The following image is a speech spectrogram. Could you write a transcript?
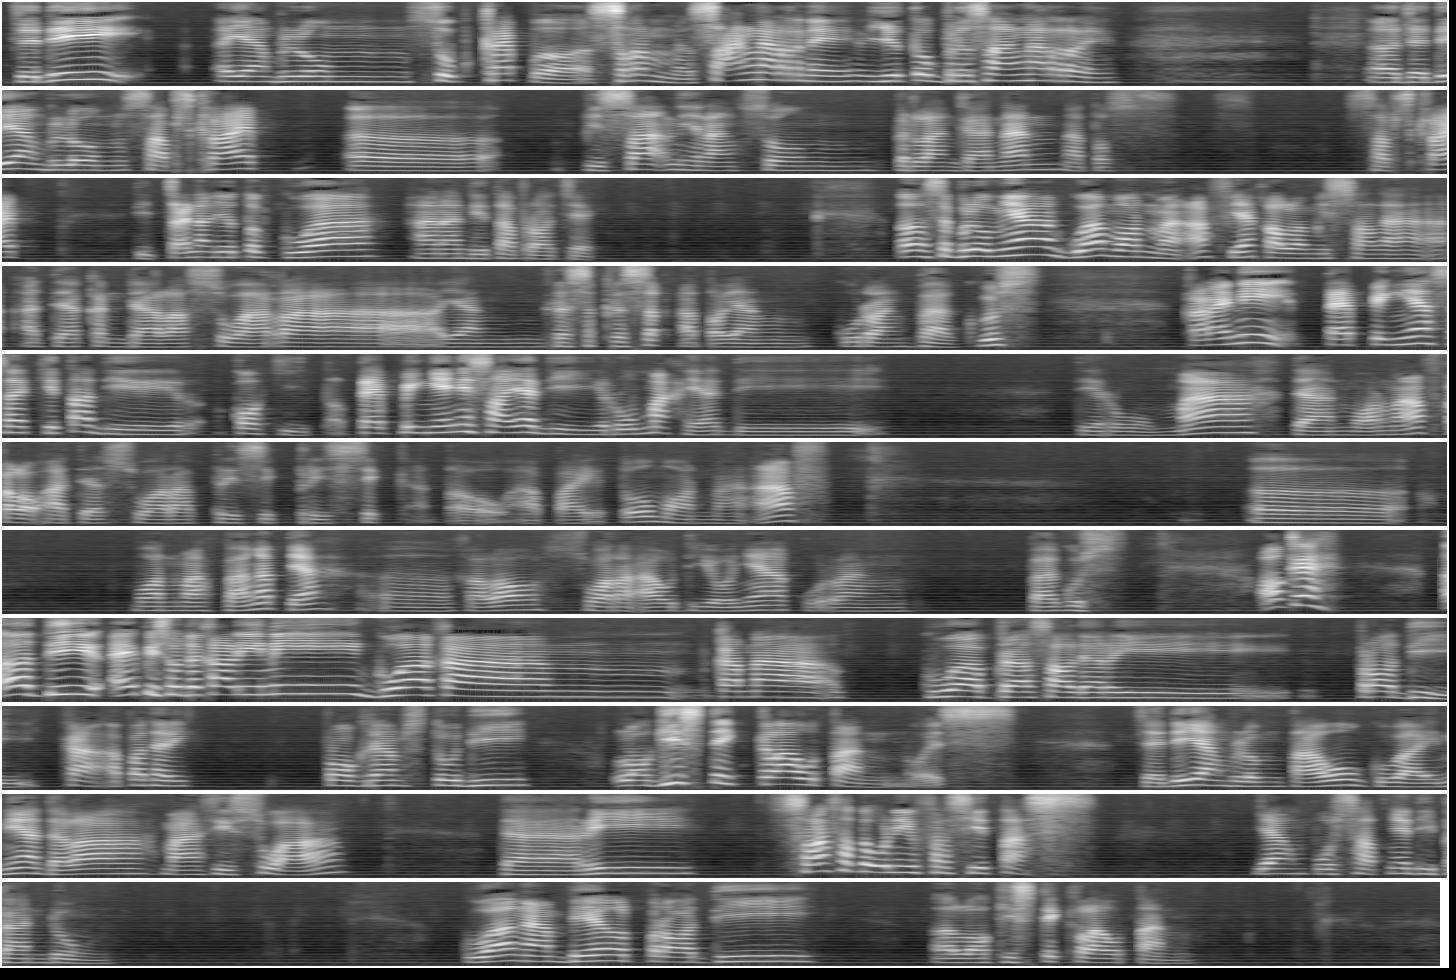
Jadi yang belum subscribe, oh, serem, sangar nih, YouTube bersangar nih. Uh, jadi yang belum subscribe, uh, bisa nih langsung berlangganan atau subscribe di channel YouTube gua Anandita Project. Uh, sebelumnya gua mohon maaf ya kalau misalnya ada kendala suara yang gresek-gresek atau yang kurang bagus. Karena ini tappingnya saya kita di kok kita tappingnya ini saya di rumah ya di di rumah. Dan mohon maaf kalau ada suara berisik-berisik atau apa itu mohon maaf. Uh, mohon maaf banget ya uh, kalau suara audionya kurang bagus. Oke uh, di episode kali ini gua akan karena gua berasal dari prodi apa dari program studi logistik kelautan wes jadi yang belum tahu gua ini adalah mahasiswa dari salah satu universitas yang pusatnya di Bandung. Gua ngambil prodi uh, logistik kelautan.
